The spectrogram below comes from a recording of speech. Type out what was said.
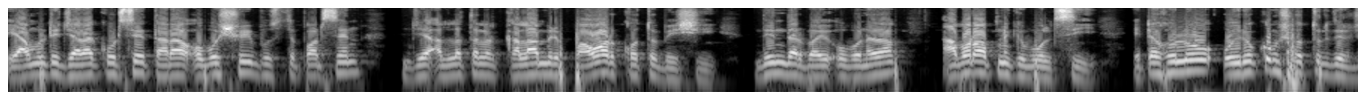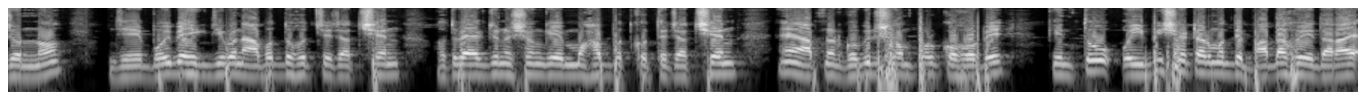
এই আমলটি যারা করছে, তারা অবশ্যই বুঝতে পারছেন যে আল্লাহ তালার কালামের পাওয়ার কত বেশি। দিনদার ভাই ও বোনেরা, আবারও আপনাকে বলছি, এটা হলো ওই রকম শত্রুদের জন্য যে বৈবাহিক জীবনে আবদ্ধ হচ্ছে যাচ্ছেন অথবা একজনের সঙ্গে মহাব্বত করতে যাচ্ছেন। হ্যাঁ আপনার গভীর সম্পর্ক হবে কিন্তু ওই বিষয়টার মধ্যে বাধা হয়ে দাঁড়ায়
